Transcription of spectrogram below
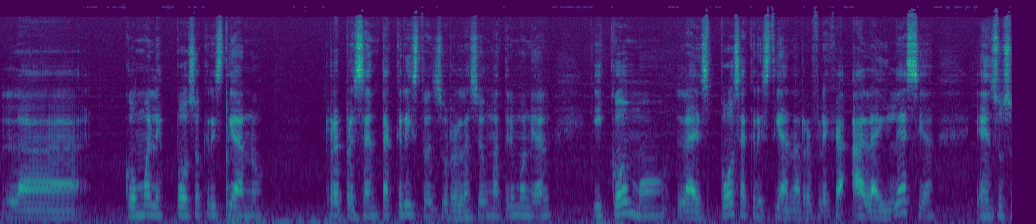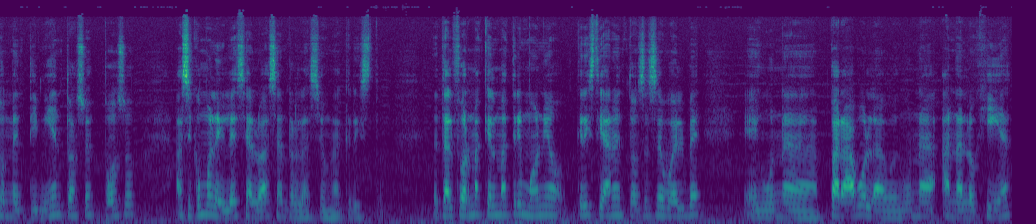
la cómo el esposo cristiano representa a Cristo en su relación matrimonial y cómo la esposa cristiana refleja a la iglesia en su sometimiento a su esposo, así como la iglesia lo hace en relación a Cristo. De tal forma que el matrimonio cristiano entonces se vuelve en una parábola o en una analogía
